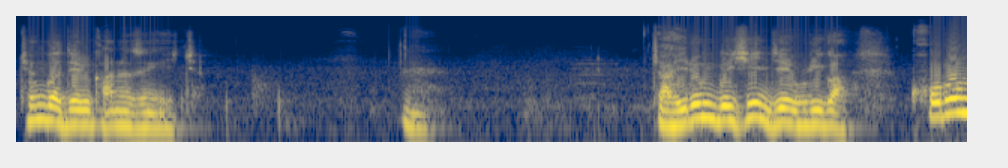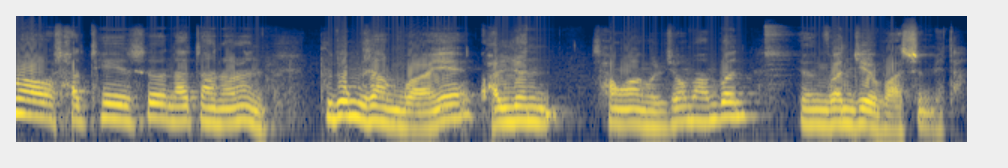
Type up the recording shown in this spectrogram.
증가될 가능성이 있죠. 음. 자, 이런 것이 이제 우리가 코로나 사태에서 나타나는 부동산과의 관련 상황을 좀 한번 연관지어 봤습니다.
